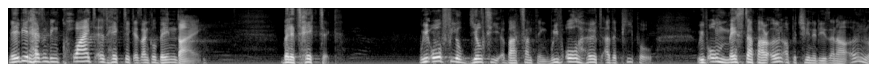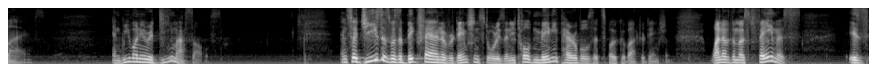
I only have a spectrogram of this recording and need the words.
Maybe it hasn't been quite as hectic as Uncle Ben dying, but it's hectic. We all feel guilty about something. We've all hurt other people. We've all messed up our own opportunities and our own lives. And we want to redeem ourselves. And so Jesus was a big fan of redemption stories, and he told many parables that spoke about redemption. One of the most famous is,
